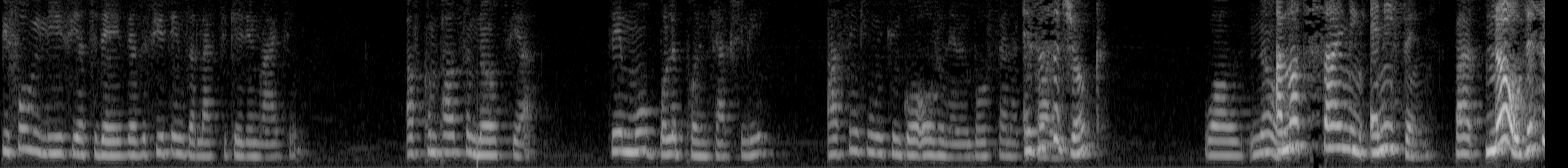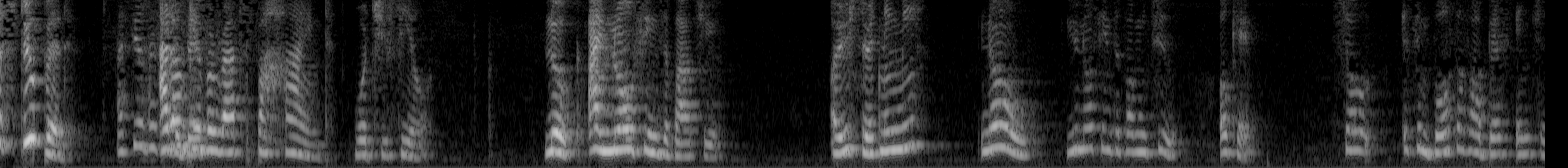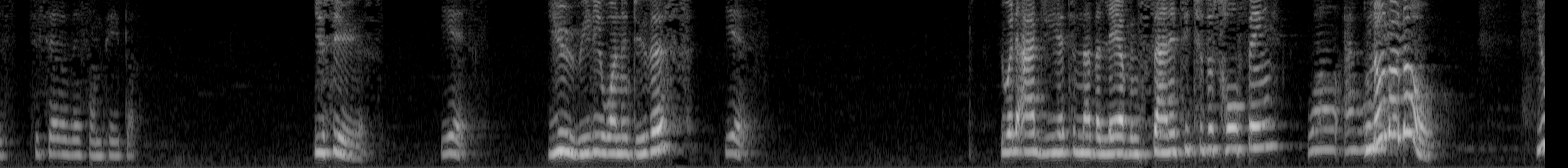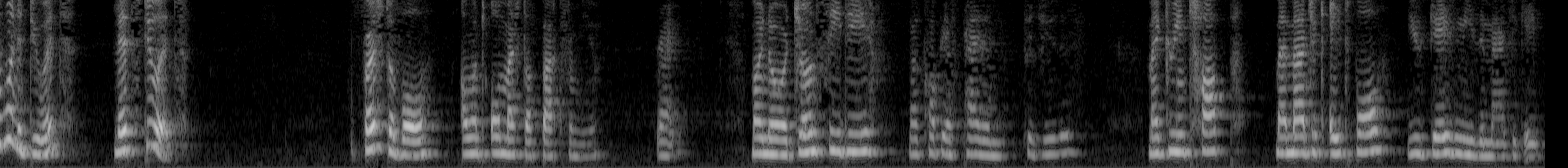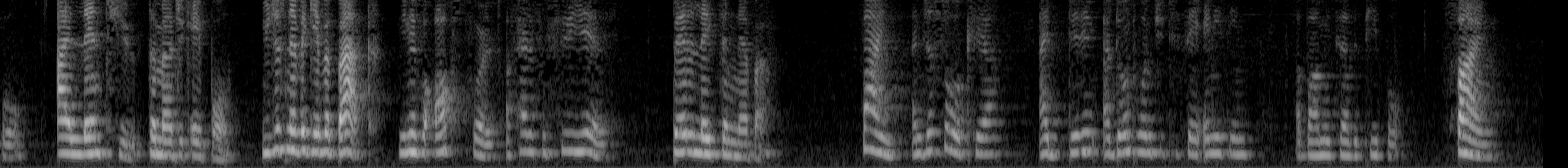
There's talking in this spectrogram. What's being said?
Before we leave here today, there's a few things I'd like to get in writing. I've compiled some notes here. They're more bullet points, actually. I was thinking we can go over them and both sign at the Is this a joke? Well, no. I'm not signing anything. But No, this is stupid. I feel this I don't give a rat's behind what you feel. Look, I know things about you. Are you threatening me? No, you know things about me too. Okay, so it's in both of our best interests to settle this on paper. You serious? Yes, You really want to do this? yes. You want to add yet another layer of insanity to this whole thing? Well, I was. No, no, no. You want to do it? Let's do it. First of all, I want all my stuff back from you. Right. My Norah Jones CD, My copy of Pride and Prejudice. my green top, my magic 8 ball. You gave me the magic eight ball. I lent you the magic 8 ball. You just never gave it back. You never asked for it. I've had it for three years. Better late than never. Fine, and just so we're clear, I didn't. I don't want you to say anything about me to other people. Fine.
